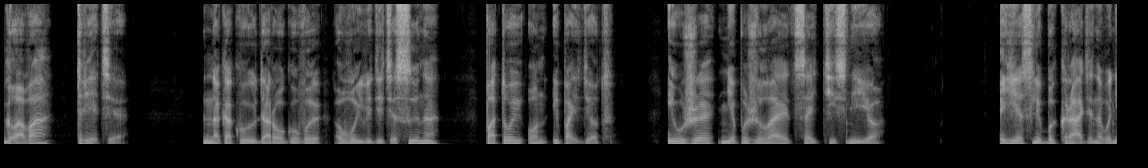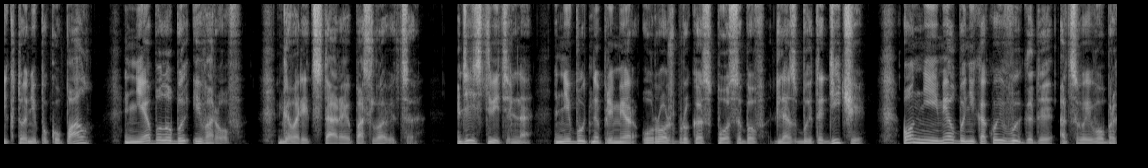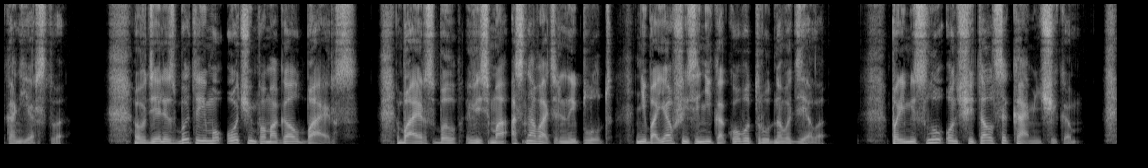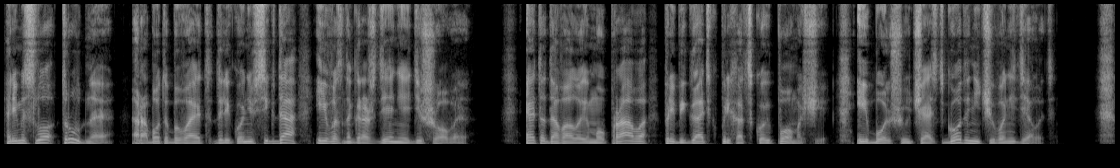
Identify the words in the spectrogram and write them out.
Глава третья. На какую дорогу вы выведете сына, по той он и пойдет, и уже не пожелает сойти с нее. Если бы краденого никто не покупал, не было бы и воров, говорит старая пословица. Действительно, не будь, например, у Рожбрука способов для сбыта дичи, он не имел бы никакой выгоды от своего браконьерства. В деле сбыта ему очень помогал Байерс. Байерс был весьма основательный плут, не боявшийся никакого трудного дела. По ремеслу он считался каменщиком. Ремесло трудное, работа бывает далеко не всегда, и вознаграждение дешевое. Это давало ему право прибегать к приходской помощи и большую часть года ничего не делать.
